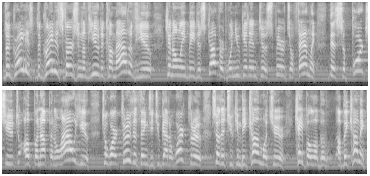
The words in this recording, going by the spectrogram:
The greatest, the greatest version of you to come out of you can only be discovered when you get into a spiritual family that supports you to open up and allow you to work through the things that you've got to work through so that you can become what you're capable of, of becoming.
